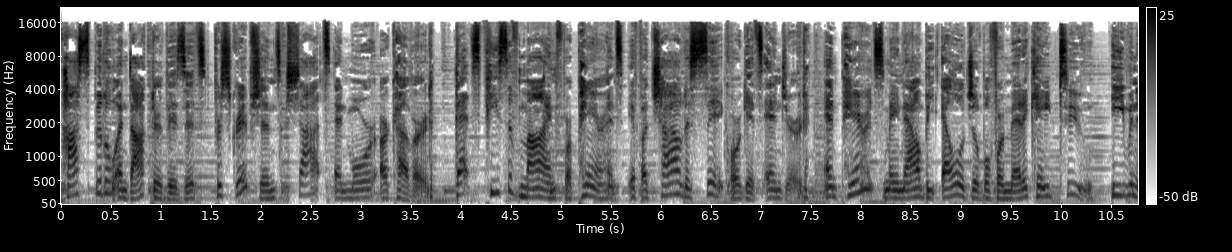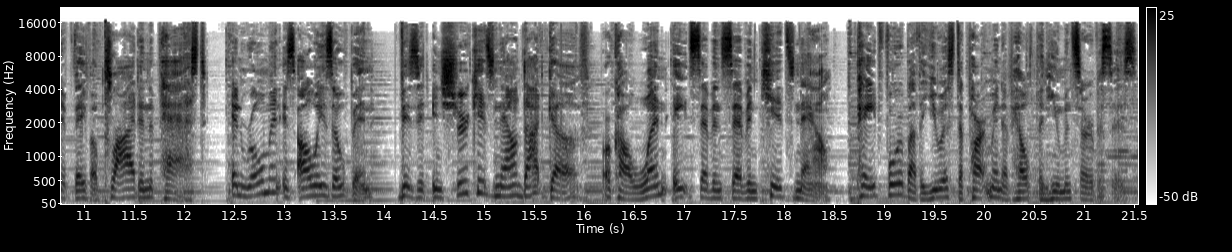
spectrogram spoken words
Hospital and doctor visits, prescriptions, shots, and more are covered. That's peace of mind for parents if a child is sick or gets injured. And parents may now be eligible for Medicaid too, even if they've applied in the past. Enrollment is always open. Visit insurekidsnow.gov or call 1 877 Kids Now. Paid for by the U.S. Department of Health and Human Services.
